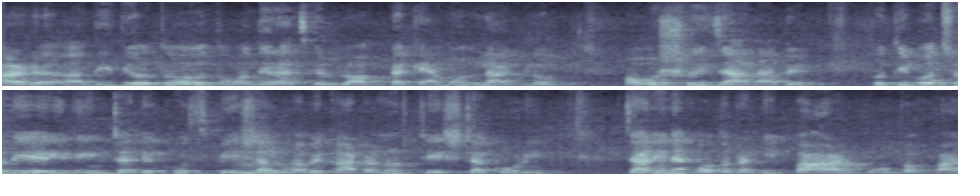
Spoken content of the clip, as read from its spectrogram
আর দ্বিতীয়ত তোমাদের আজকের ব্লগটা কেমন লাগল অবশ্যই জানাবে। প্রতি বছরই এই দিনটাকে খুব স্পেশালভাবে কাটানোর চেষ্টা করি। জানি না কতটা কি পারব বা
